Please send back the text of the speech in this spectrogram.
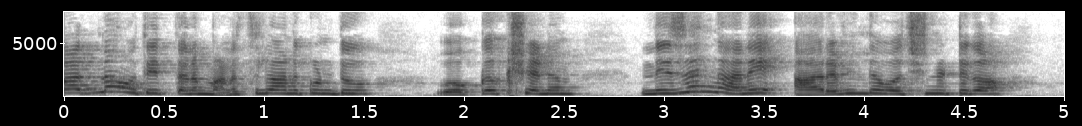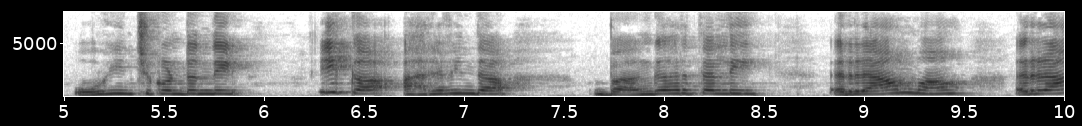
పద్మావతి తన మనసులో అనుకుంటూ ఒక్క క్షణం నిజంగానే అరవింద వచ్చినట్టుగా ఊహించుకుంటుంది. ఇక అరవింద బంగారు తల్లి రామ రా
